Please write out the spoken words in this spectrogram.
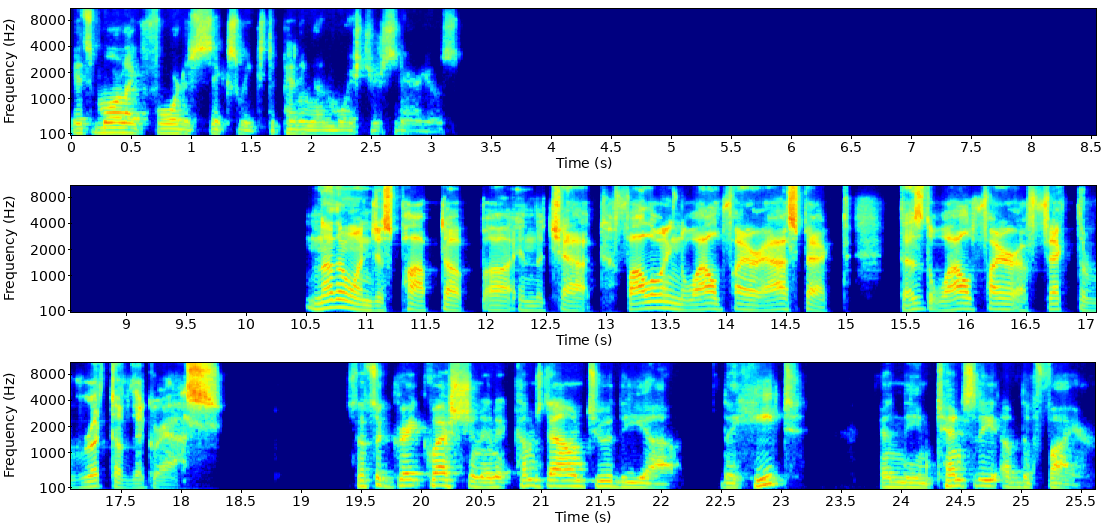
It's more like four to six weeks, depending on moisture scenarios. Another one just popped up uh, in the chat. Following the wildfire aspect, does the wildfire affect the root of the grass? So that's a great question, and it comes down to the uh, the heat and the intensity of the fire.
